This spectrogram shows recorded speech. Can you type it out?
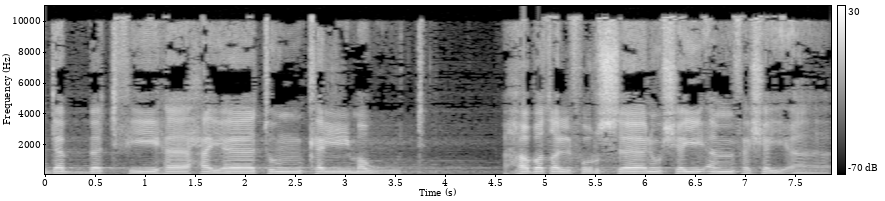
دبت فيها حياة كالموت هبط الفرسان شيئا فشيئا.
